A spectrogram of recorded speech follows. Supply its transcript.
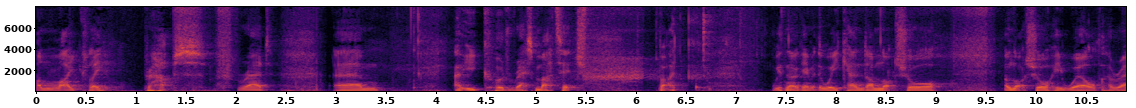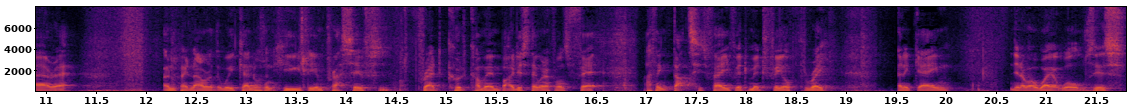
unlikely. Perhaps Fred. Um, he could rest Matic, but I, with no game at the weekend, I'm not sure. I'm not sure he will. Herrera and Benara at the weekend wasn't hugely impressive. Fred could come in, but I just think when everyone's fit, I think that's his favoured midfield three. And a game, you know, away at Wolves is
